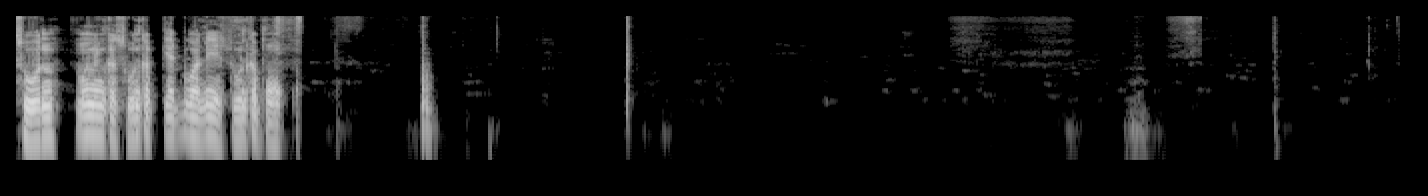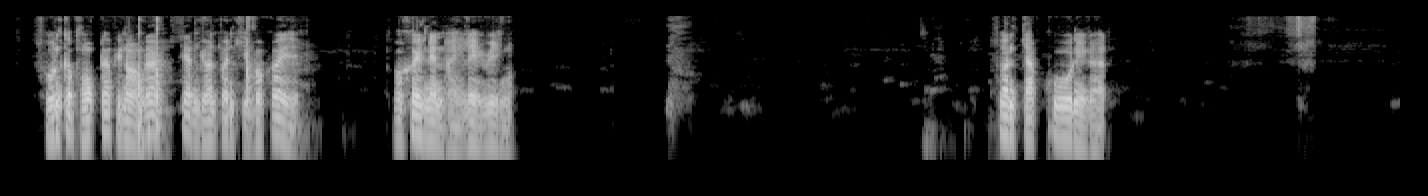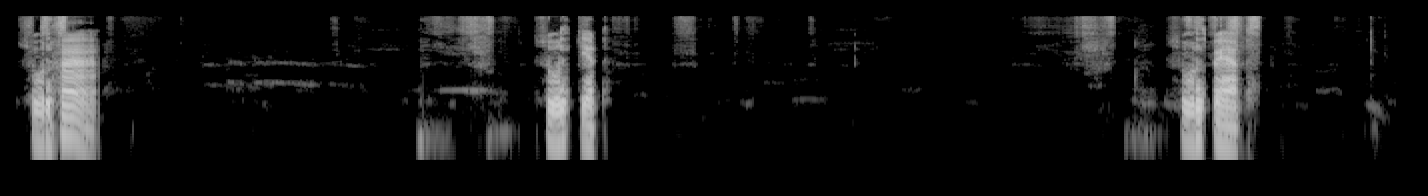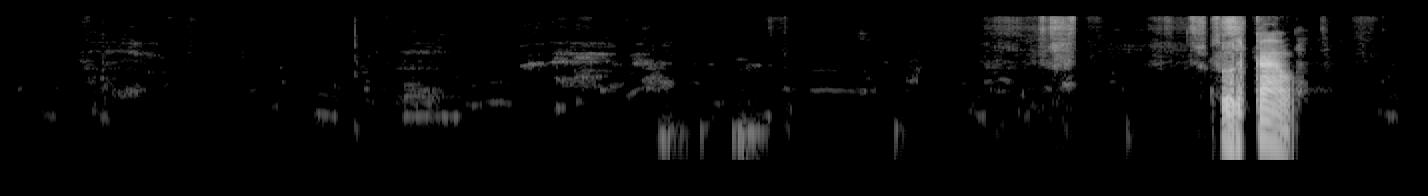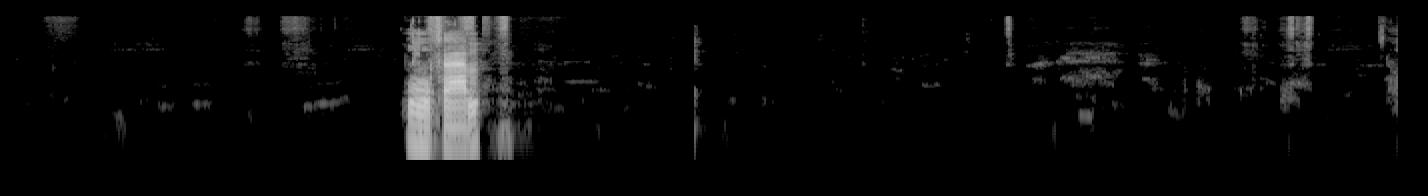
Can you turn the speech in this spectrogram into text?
ศูนย์มึงหนึ่งกับศูนย์กับเจ็ดเมื่อวานนี้ศูนย์กับหก ศูนย์กับหกเด้อพี่น้องเด้อเส้นยนเพิ่นขีบ่เคยบ่เคยเน้นให้เลขวิ่ง ส่วนจับคู่นี่ก็ศูนย์ห้าศูนย์เจ็ดศูนย์แปด เก้าหนึ่งสาม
